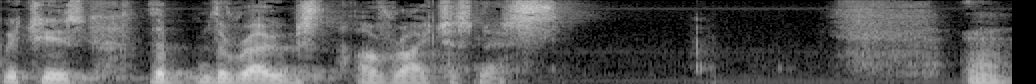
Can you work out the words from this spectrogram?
which is the, the robes of righteousness. Mm.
